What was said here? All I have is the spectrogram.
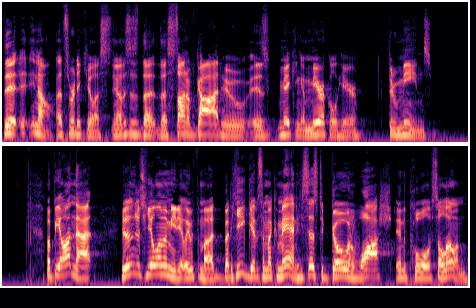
that you know that's ridiculous. You know this is the the son of god who is making a miracle here through means. But beyond that he doesn't just heal him immediately with the mud but he gives him a command. He says to go and wash in the pool of siloam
